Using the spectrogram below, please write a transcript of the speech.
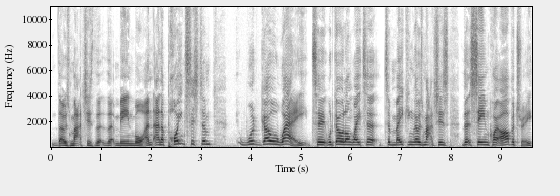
those matches that that mean more. And and a point system would go away to would go a long way to to making those matches that seem quite arbitrary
